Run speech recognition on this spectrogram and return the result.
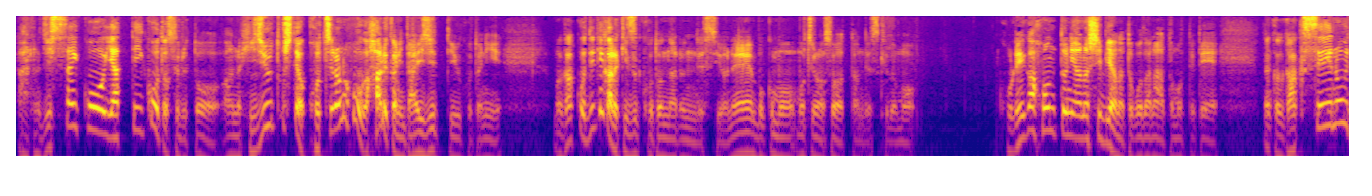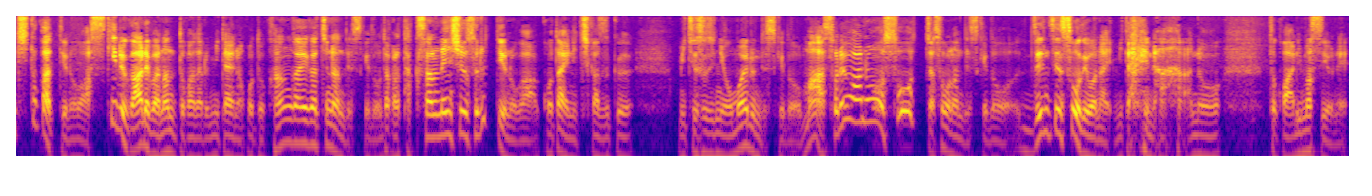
あの実際こうやっていこうとするとあの比重としてはこちらの方がはるかに大事っていうことに、まあ、学校出てから気づくことになるんですよね。僕ももちろんそうだったんですけども。これが本当にあのシビアなとこだなと思っててなんか学生のうちとかっていうのはスキルがあればなんとかなるみたいなことを考えがちなんですけど、だからたくさん練習するっていうのが答えに近づく道筋に思えるんですけど、まあそれはあの、そうっちゃそうなんですけど、全然そうではないみたいな、あの、とこありますよね。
